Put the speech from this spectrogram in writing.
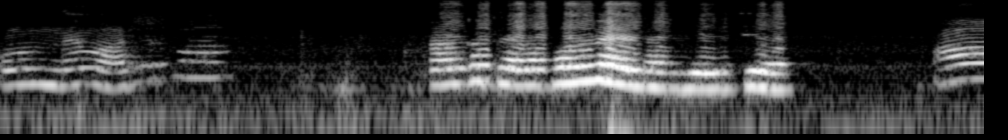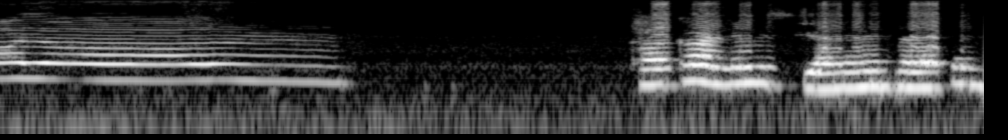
Oğlum ne var? Kanka telefonu vermem gerekiyor. Hayır. Kanka annem istiyor. Annemin telefonu.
